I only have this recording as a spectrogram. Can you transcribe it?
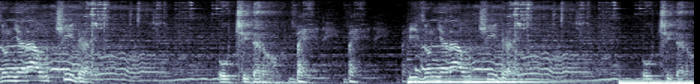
Bisognerà uccidere. Ucciderò. Bene, bene, bene. Bisognerà uccidere. Ucciderò.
